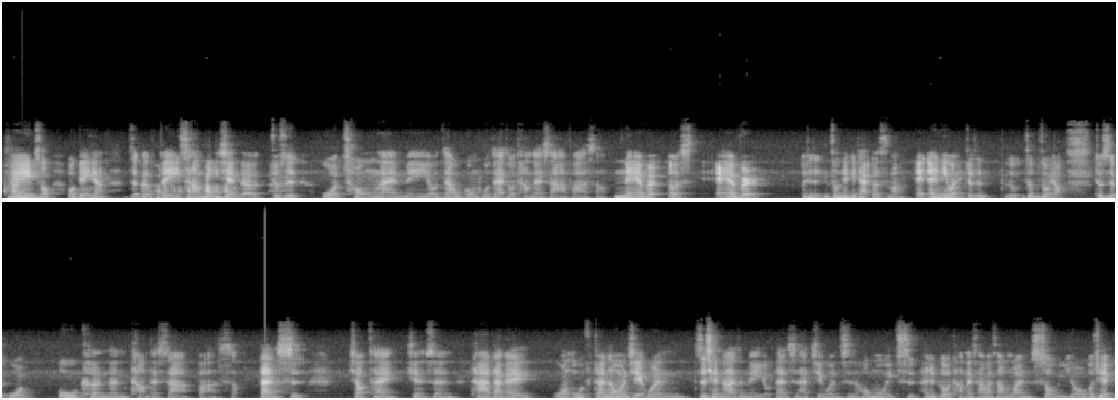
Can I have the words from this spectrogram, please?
瘫，没错。我跟你讲，这个非常明显的就是我从来没有在我公婆在的时候躺在沙发上，never us ever。而且你中间可以加 us 吗 Anyway，就是这不重要，就是我不可能躺在沙发上。但是小蔡先生他大概忘我，反正我们结婚之前当然是没有，但是他结婚之后某一次，他就给我躺在沙发上玩手游，而且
